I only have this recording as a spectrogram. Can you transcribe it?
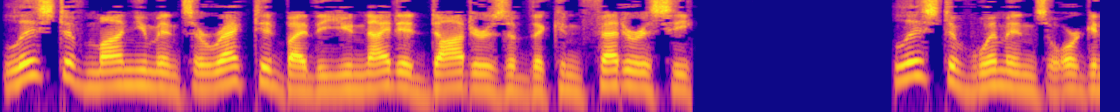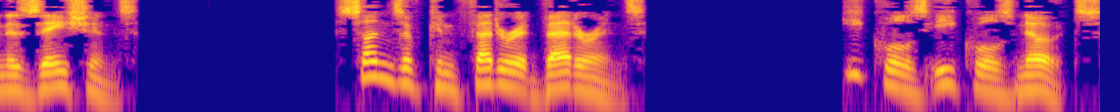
List of monuments erected by the United Daughters of the Confederacy. List of women's organizations. Sons of Confederate Veterans. Notes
